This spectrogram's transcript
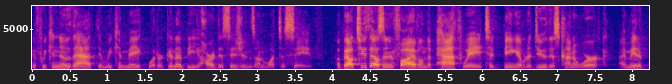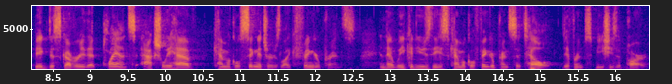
If we can know that, then we can make what are going to be hard decisions on what to save. About 2005, on the pathway to being able to do this kind of work, I made a big discovery that plants actually have chemical signatures like fingerprints, and that we could use these chemical fingerprints to tell different species apart.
